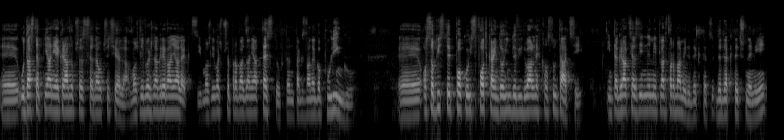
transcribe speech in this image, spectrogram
e, udostępnianie ekranu przez nauczyciela, możliwość nagrywania lekcji, możliwość przeprowadzania testów, ten tak zwanego poolingu, e, osobisty pokój spotkań do indywidualnych konsultacji, integracja z innymi platformami dydaktycznymi.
